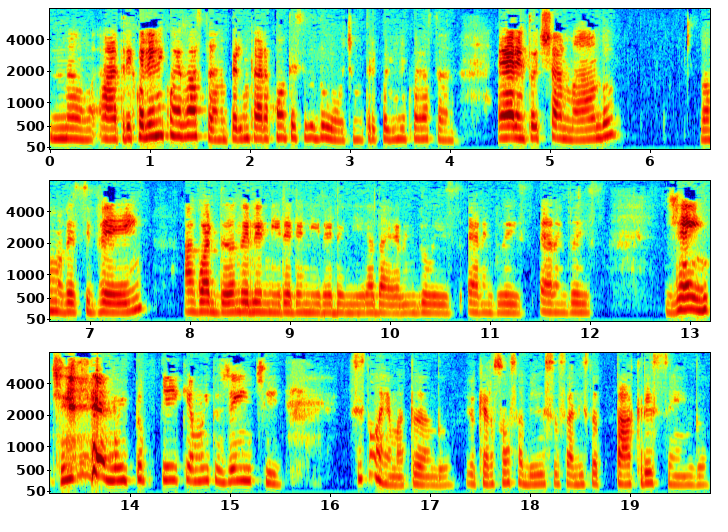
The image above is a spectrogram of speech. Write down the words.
Não, a tricoline com elastano. Perguntaram qual o tecido do último, tricoline com elastano. Eren, tô te chamando. Vamos ver se vem. Aguardando Elenira, Elenira, Elenira, da Ellen Luiz, Ellen Luiz, Ellen Luiz. Gente, é muito pique, é muito gente. Vocês estão arrematando? Eu quero só saber se essa lista tá crescendo.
